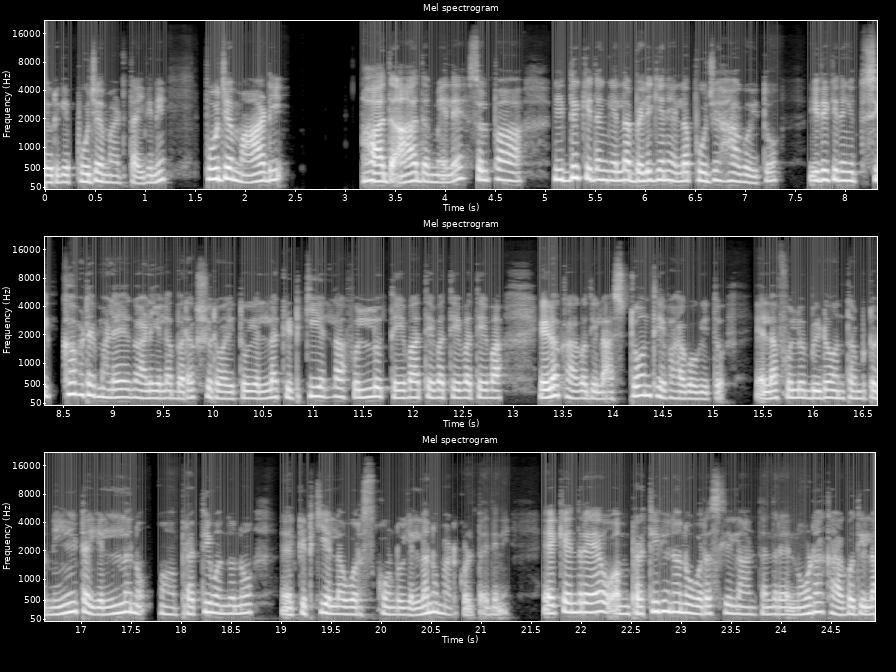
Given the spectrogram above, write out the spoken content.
ದೇವರಿಗೆ ಪೂಜೆ ಮಾಡ್ತಾ ಇದ್ದೀನಿ. ಪೂಜೆ ಮಾಡಿ ಆದ ಆದ ಮೇಲೆ ಸ್ವಲ್ಪ ಇದ್ದಕ್ಕಿದ್ದಂಗೆ ಎಲ್ಲ ಬೆಳಿಗ್ಗೆನೇ ಎಲ್ಲ ಪೂಜೆ ಆಗೋಯ್ತು. ಇದಕ್ಕಿದ್ದಂಗೆ ಸಿಕ್ಕಾಪಟ್ಟೆ ಮಳೆ ಗಾಳಿ ಎಲ್ಲ ಬರೋಕ್ಕೆ ಶುರುವಾಯಿತು. ಎಲ್ಲ ಕಿಟಕಿ ಎಲ್ಲ ಫುಲ್ಲು ತೇವ ತೇವ ತೇವ ತೇವ ಹೇಳೋಕ್ಕಾಗೋದಿಲ್ಲ. ಅಷ್ಟೊಂದು ತೇವ ಆಗೋಗಿತ್ತು. ಎಲ್ಲ ಫುಲ್ಲು ಬಿಡು ಅಂತ ಅಂದ್ಬಿಟ್ಟು ನೀಟಾಗಿ ಎಲ್ಲನೂ ಪ್ರತಿಯೊಂದೂ ಕಿಟಕಿ ಎಲ್ಲ ಒರೆಸ್ಕೊಂಡು ಎಲ್ಲನೂ ಮಾಡ್ಕೊಳ್ತಾ ಇದ್ದೀನಿ. ಏಕೆಂದರೆ ಪ್ರತಿದಿನವೂ ಒರೆಸಲಿಲ್ಲ ಅಂತಂದರೆ ನೋಡೋಕ್ಕಾಗೋದಿಲ್ಲ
